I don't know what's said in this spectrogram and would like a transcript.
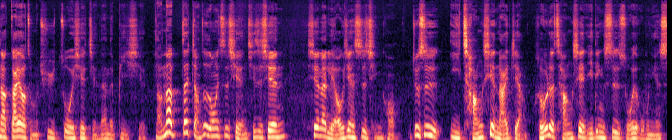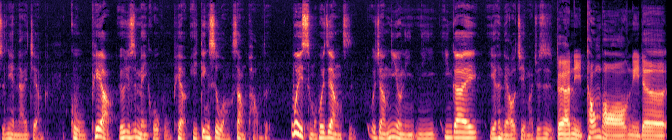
那该要怎么去做一些简单的避险啊？那在讲这个东西之前，其实先先来聊一件事情哈，就是以长线来讲，所谓的长线一定是所谓的五年、十年来讲，股票尤其是美国股票一定是往上跑的。为什么会这样子？我讲你有你你应该也很了解嘛，就是对啊，你通膨，你的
